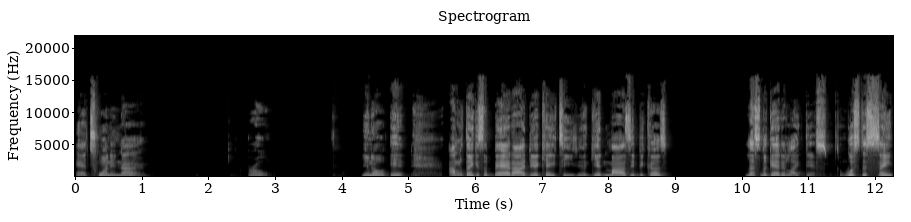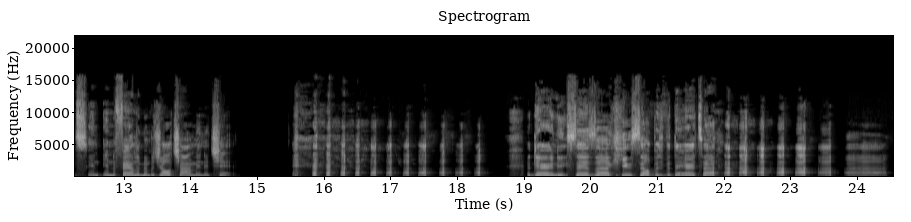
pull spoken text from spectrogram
at 29? Bro, you know, it I don't think it's a bad idea, KT, uh, getting Mazi because let's look at it like this. What's the Saints and, and the family members, y'all chime in the chat? Darren Neek says, uh, Q selfish with the airtime.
